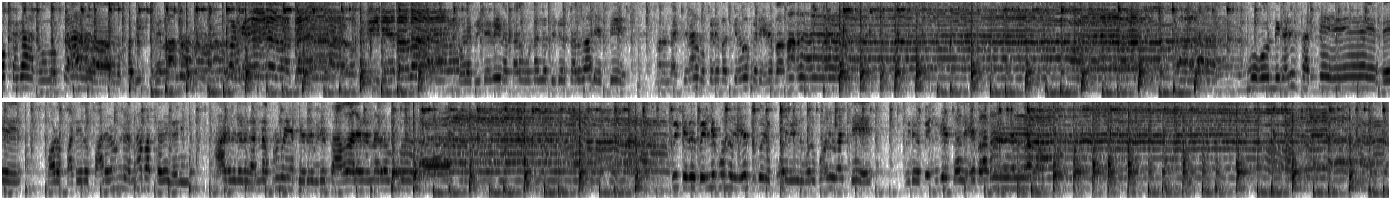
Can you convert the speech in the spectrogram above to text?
ఒక్కగాను ఒక్క ఒక్క మన బిడ్డ మీద తన ఉండంగా బిడ్డ తలవాలు ఎత్తే మనం దక్షిణ ఒక్కడే బతికినా ఒక్కడేనా బామా కానీ సత్తే. వాడు పటేలు పాలన అన్న బస్తాడే కానీ ఆడపిల్లడు అన్నప్పుడు పోయే చేతులు విడే సావాలని అన్నారమ్మా బిడ్డలు పెళ్ళి కూతురు చేసుకొని పోని మీద కొనుక్కొని వస్తే వీడు పెళ్ళి చేస్తాం ఏ బామా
